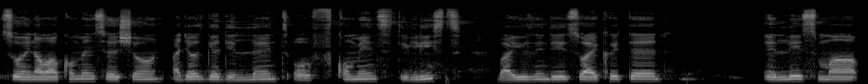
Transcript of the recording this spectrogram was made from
So in our comment section i just get the length of comments the list by using this. So i created a list map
